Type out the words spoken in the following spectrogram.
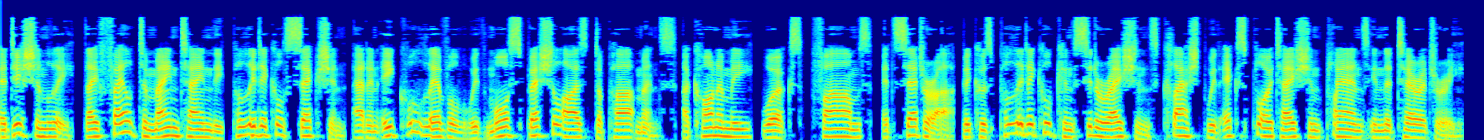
Additionally, they failed to maintain the political section at an equal level with more specialized departments economy, works, farms, etc. because political considerations clashed with exploitation plans in the territory.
